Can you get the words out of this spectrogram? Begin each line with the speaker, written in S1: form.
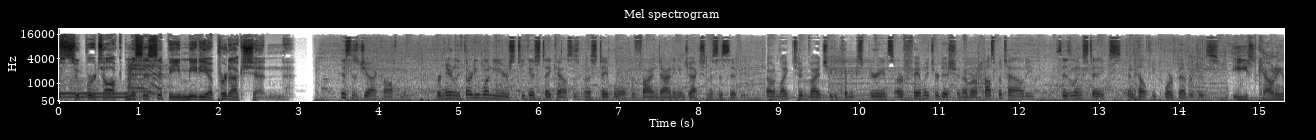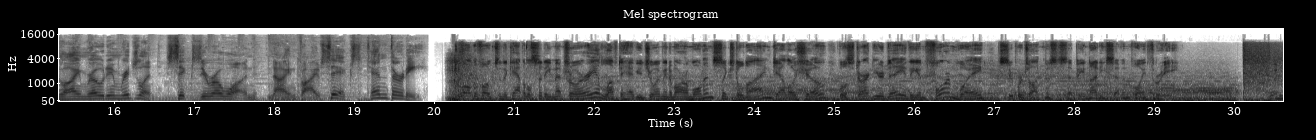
S1: A Super Talk Mississippi media production.
S2: This is Jack Hoffman. For nearly 31 years, Tico Steakhouse has been a staple for fine dining in Jackson, Mississippi. I would like to invite you to come experience our family tradition of our hospitality, sizzling steaks, and healthy poured beverages.
S3: East County Line Road in Ridgeland, 601 956 1030.
S4: To all the folks in the capital city metro area, love to have you join me tomorrow morning, 6 to 9, Gallo Show. We'll start your day the informed way. Super Talk Mississippi 97.3
S5: putting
